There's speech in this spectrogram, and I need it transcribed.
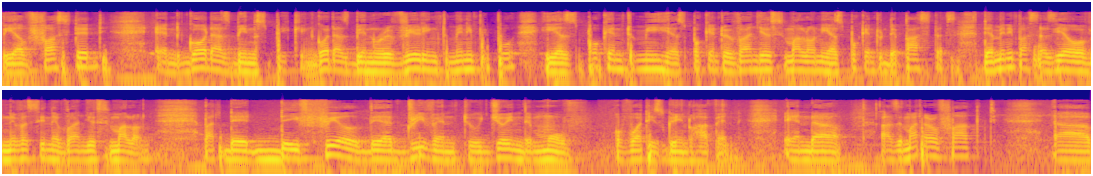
we have fasted, and God has been speaking. God has been revealing to many people. He has spoken to me, He has spoken to Evangelist Malone, He has spoken to the pastors. There are many pastors here who have never seen Evangelist Malone but they they feel they are driven to join the move of what is going to happen. And uh, as a matter of fact, uh,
